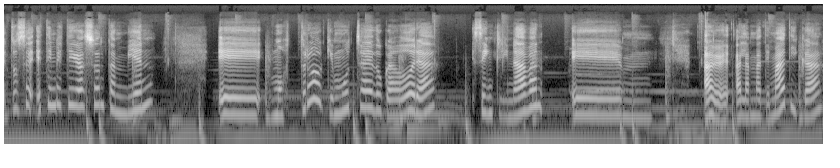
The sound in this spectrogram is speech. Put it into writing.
Entonces, esta investigación también eh, mostró que muchas educadoras se inclinaban em, a, las matemáticas,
